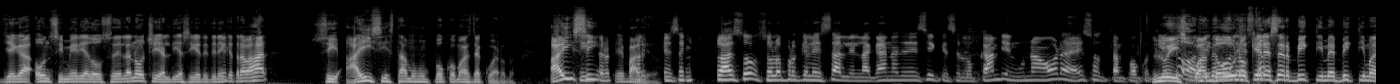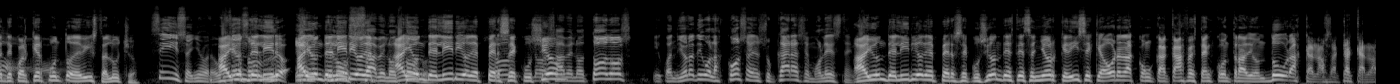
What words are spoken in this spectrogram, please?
llega a 11 y media, 12 de la noche y al día siguiente tienen que trabajar. Sí, ahí sí estamos un poco más de acuerdo. Ahí sí, pero es válido. El señor Suazo, solo porque le salen las ganas de decir que se lo cambien una hora, eso tampoco tiene- Luis, No, cuando uno molesta. quiere ser víctima, es víctima desde cualquier punto de vista, Lucho. Sí, señor. Hay un delirio, hay un delirio, de, hay un delirio de persecución. Lo sábelo todos. Y cuando yo les digo las cosas en su cara se molestan. Hay un delirio de persecución de este señor que dice que ahora la CONCACAF está en contra de Honduras, que no sé qué, que no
